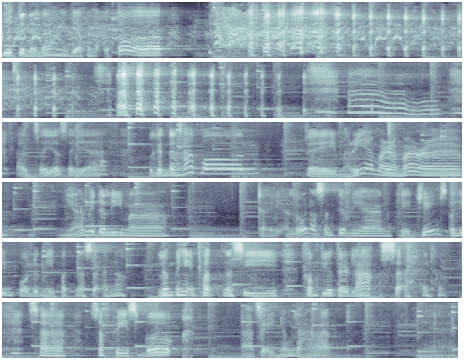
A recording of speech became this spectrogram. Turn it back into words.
Buti na lang, hindi ako nautot. At saya-saya. Magandang hapon kay Maria Maramara, Yami Dalima, kay Alona Santillan, kay James Olimpo, lumipat na sa ano, lumipat na si Computer Lock sa ano, sa sa Facebook. At sa inyong lahat. Ayan.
